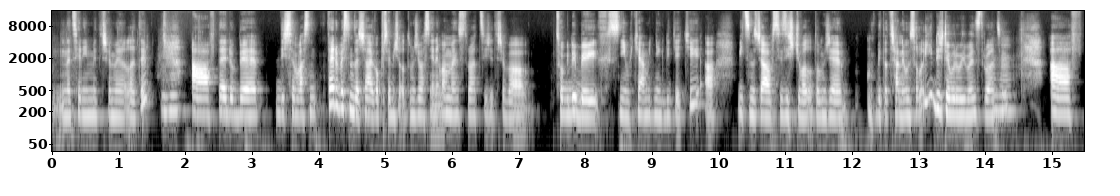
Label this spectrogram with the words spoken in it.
necelými třemi lety. Mm-hmm. A v té době, když jsem vlastně, v té době jsem začala jako přemýšlet o tom, že vlastně nemám menstruaci, že třeba co kdybych s ním chtěla mít někdy děti a víc jsem začala si zjišťovat o tom, že by to třeba nemuselo jít, když nebudu mít menstruaci. Mm-hmm. A v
